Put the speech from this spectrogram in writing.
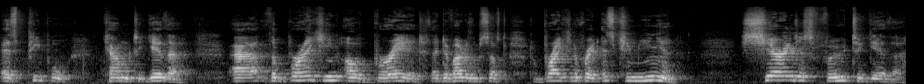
as people come together. Uh, the breaking of bread, they devoted themselves to, to breaking of bread. It's communion, sharing just food together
